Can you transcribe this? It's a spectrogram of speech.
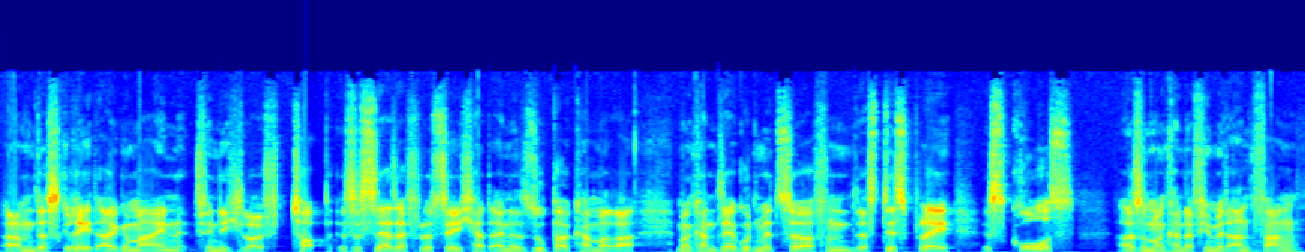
Ähm, das Gerät allgemein, finde ich, läuft top. Es ist sehr, sehr flüssig, hat eine super Kamera. Man kann sehr gut mitsurfen. Das Display ist groß, also man kann da viel mit anfangen,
